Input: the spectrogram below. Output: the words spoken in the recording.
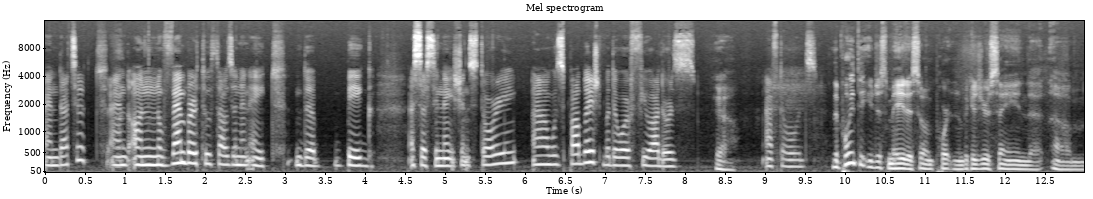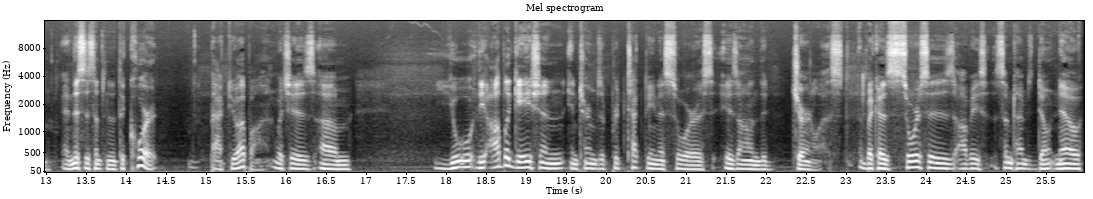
and that's it. And on November 2008, the big assassination story uh, was published, but there were a few others Yeah. afterwards. The point that you just made is so important because you're saying that, um, and this is something that the court backed you up on, which is um, your the obligation in terms of protecting a source is on the journalist because sources obviously sometimes don't know.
